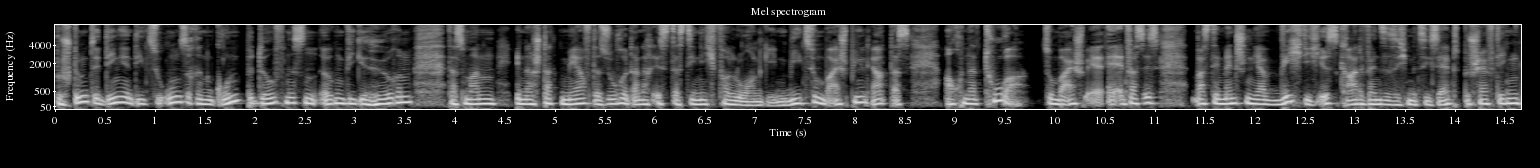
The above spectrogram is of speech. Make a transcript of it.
bestimmte Dinge, die zu unseren Grundbedürfnissen irgendwie gehören, dass man in der Stadt mehr auf der Suche danach ist, dass die nicht verloren gehen. Wie zum Beispiel, ja, dass auch Natur zum Beispiel äh, etwas ist, was den Menschen ja wichtig ist, gerade wenn sie sich mit sich selbst beschäftigen,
